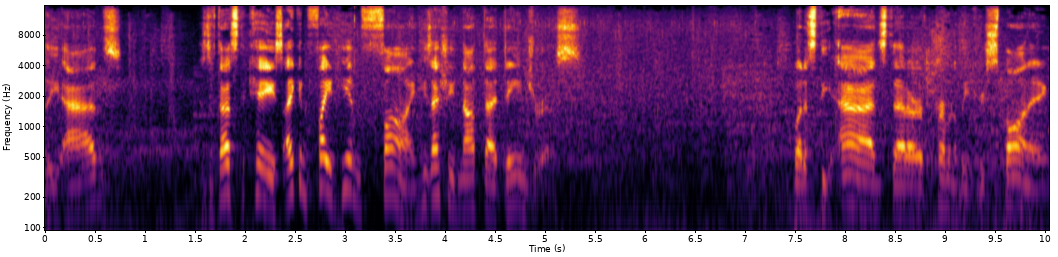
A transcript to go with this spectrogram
the ads. Because if that's the case, I can fight him fine. He's actually not that dangerous. But it's the ads that are permanently respawning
